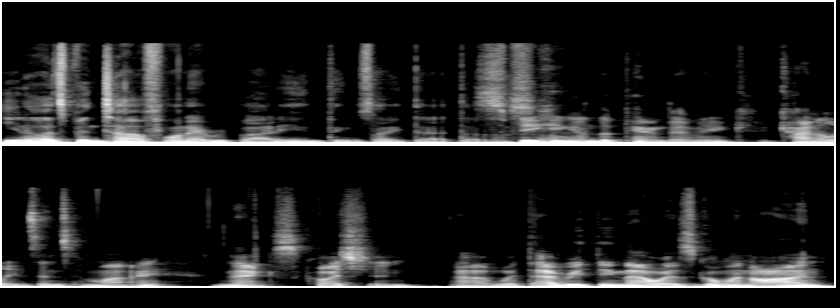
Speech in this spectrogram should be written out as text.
you know it's been tough on everybody and things like that. Though. Speaking so. of the pandemic, it kind of leads into my next question. Uh, with everything that was going on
